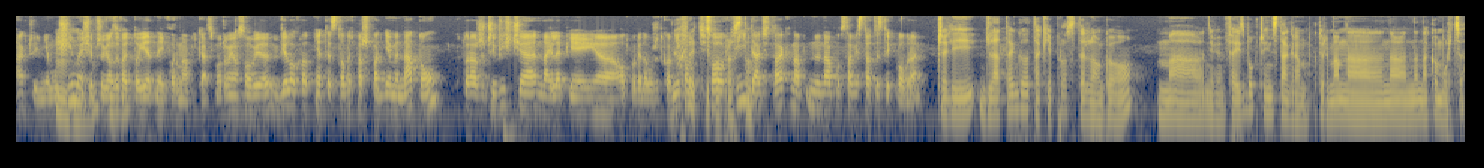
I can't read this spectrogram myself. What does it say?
tak? Czyli nie musimy -hmm. się przywiązywać do jednej formy aplikacji. Możemy ją sobie wielokrotnie testować, aż wpadniemy na tą, która rzeczywiście najlepiej e, odpowiada użytkownikom, Chwyci co widać tak na, na podstawie statystyk pobrań. Czyli dlatego takie proste logo ma, nie wiem, Facebook czy Instagram, który mam na, na, na, na, komórce.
